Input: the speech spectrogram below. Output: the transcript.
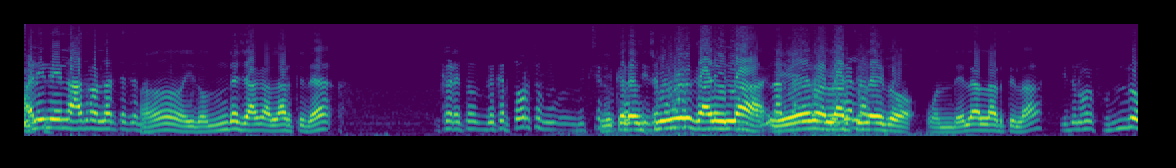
ಗಾಳಿನೇ ಇಲ್ಲ ಆದ್ರೂ ಅಲ್ಲಾಡ್ತಿದ್ದಲ್ಲ ಹಾ ಇದೊಂದೇ ಜಾಗ ಅಲ್ಲಾಡ್ತಿದೆ. ಈ ಕಡೆ ತೋ ಬೇಕಾದ್ರೆ ತೋರ್ಸು ಈ ವೀಕ್ಷಕ ಕಡೆ ಒಂದ್ ಚೂರು ಗಾಳಿ ಇಲ್ಲ. ಏನು ಅಲ್ಲಾಡ್ತಿಲ್ಲ ಇದು. ಒಂದೆಲೆ ಅಲ್ಲಾಡ್ತಿಲ್ಲ. ಇದು ನೋಡಿ ಫುಲ್ಲು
